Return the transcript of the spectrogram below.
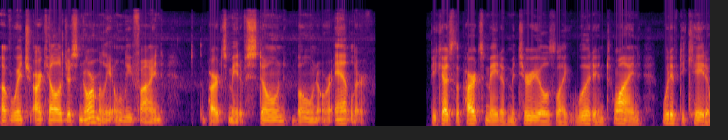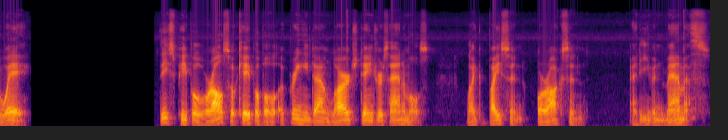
of which archaeologists normally only find the parts made of stone, bone, or antler, because the parts made of materials like wood and twine would have decayed away. These people were also capable of bringing down large dangerous animals like bison or oxen, and even mammoths.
